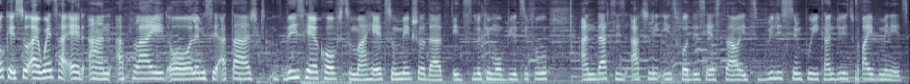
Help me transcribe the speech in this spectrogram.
okay so i went ahead and applied or let me say attached these hair cuffs to my hair to make sure that it's looking more beautiful. And that is actually it for this hairstyle. It's really simple. You can do it five minutes.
